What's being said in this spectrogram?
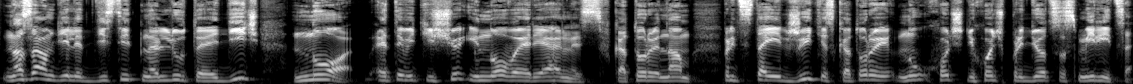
На самом деле, это действительно лютая дичь, но это ведь еще и новая реальность, в которой нам предстоит жить и с которой, ну, хочешь не хочешь, придется смириться.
